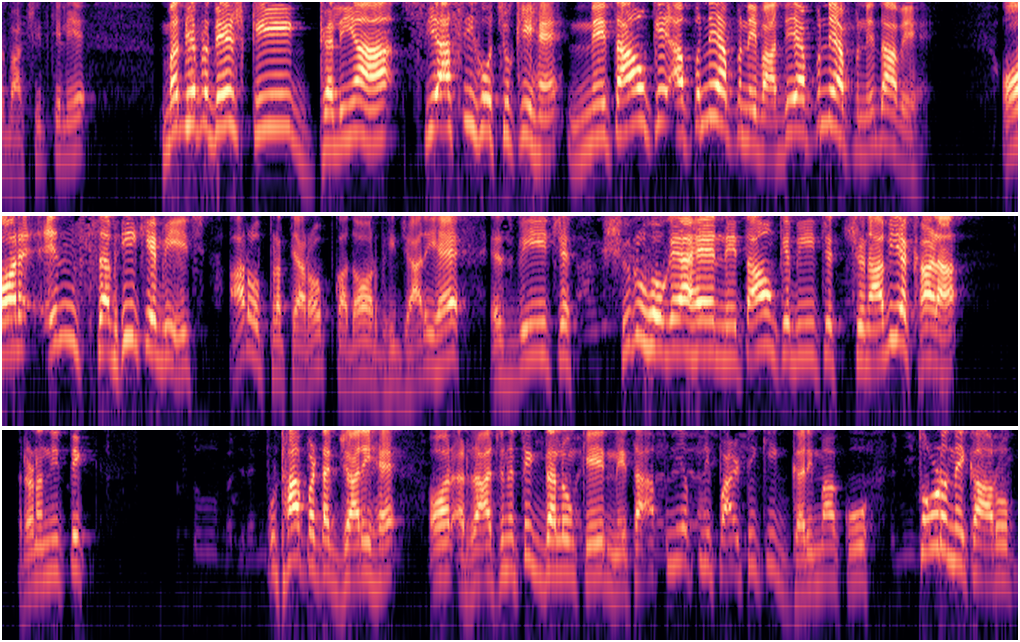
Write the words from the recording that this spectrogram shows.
बातचीत के लिए। मध्य प्रदेश की गलियाँ सियासी हो चुकी हैं। नेताओं के अपने अपने वादे अपने अपने दावे हैं। और इन सभी के बीच आरोप प्रत्यारोप का दौर भी जारी है। इस बीच शुरू हो गया है नेताओं के बीच चुनावी अखाड़ा। रणनीतिक उठापटक जारी है और राजनीतिक दलों के नेता अपनी अपनी पार्टी की गरिमा को तोड़ने का आरोप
